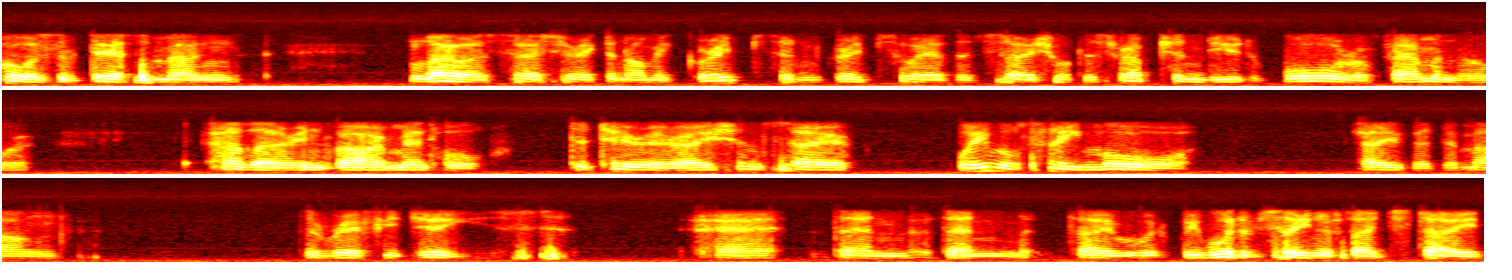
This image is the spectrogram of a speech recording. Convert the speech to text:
cause of death among lower socioeconomic groups and groups where there's social disruption due to war or famine or other environmental deterioration. So we will see more COVID among the refugees uh, than than they would we would have seen if they'd stayed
